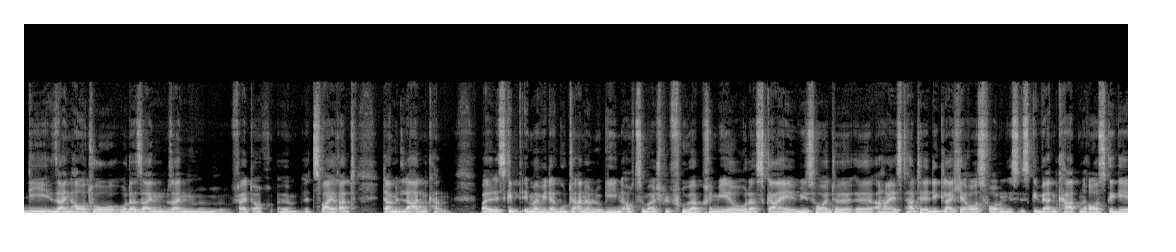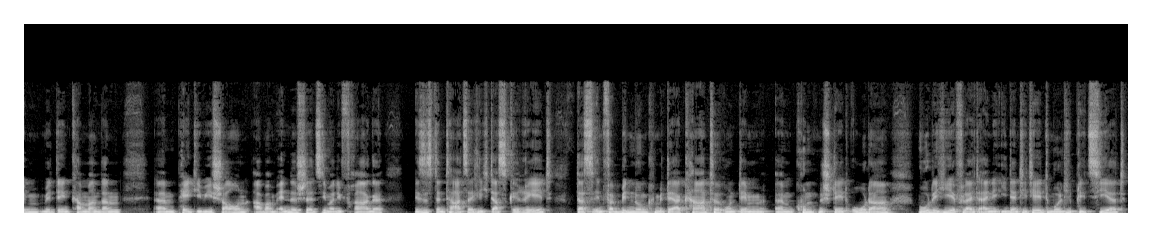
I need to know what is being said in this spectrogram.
die sein Auto oder sein, sein vielleicht auch äh, Zweirad damit laden kann. Weil es gibt immer wieder gute Analogien, auch zum Beispiel früher Premiere oder Sky, wie es heute äh, heißt, hatte er die gleiche Herausforderung. Es, es werden Karten rausgegeben, mit denen kann man dann ähm, Pay-TV schauen, aber am Ende stellt sich immer die Frage, ist es denn tatsächlich das Gerät, das in Verbindung mit der Karte und dem ähm, Kunden steht oder wurde hier vielleicht eine Identität multipliziert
